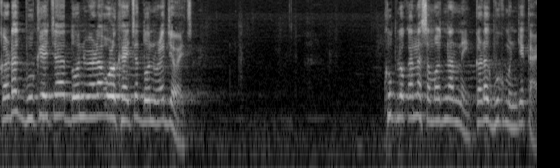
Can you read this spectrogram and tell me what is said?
कडक भुकेच्या दोन वेळा ओळखायच्या दोन वेळा जेवायचं. खूप लोकांना समजणार नाही कडक भूक म्हणजे काय.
